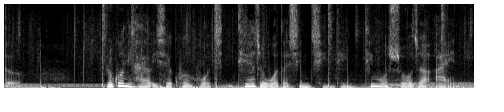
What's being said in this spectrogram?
的。如果你还有一些困惑，请贴着我的心倾听，听我说着爱你。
